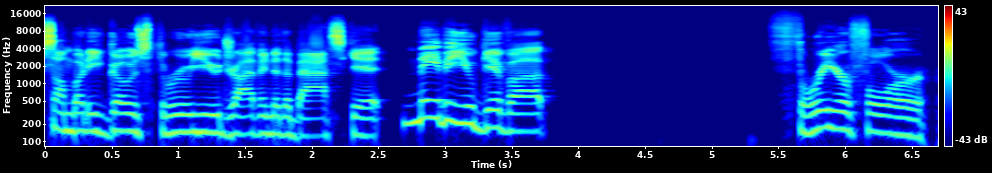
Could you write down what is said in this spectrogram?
somebody goes through you driving to the basket maybe you give up three or four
